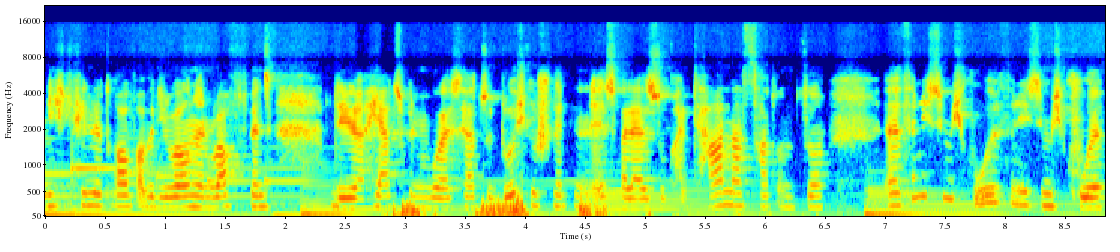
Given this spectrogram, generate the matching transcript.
nicht viele drauf, aber die Ronan Ruff Pins, der Herzpin, wo das Herz so durchgeschnitten ist, weil er so Katanas hat und so, äh, finde ich ziemlich cool, finde ich ziemlich cool.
